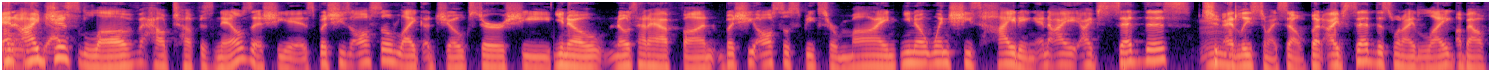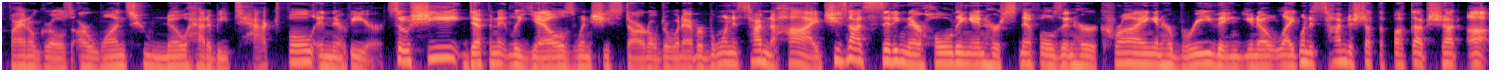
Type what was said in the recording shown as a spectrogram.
And I yeah. just love how tough as nails as she is, but she's also like a jokester. She, you know, knows how to have fun, but she also speaks her mind, you know, when she's hiding. And I, I've said this to, Mm. at least to myself, but I've said this when I like about final girls are ones who know how to be tactful in their fear. So she definitely yells when she's startled or whatever, but when it's time to hide, she's not sitting there holding in her sniffles and her crying and her breathing, you know, like when it's time to shut the fuck up, shut up.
